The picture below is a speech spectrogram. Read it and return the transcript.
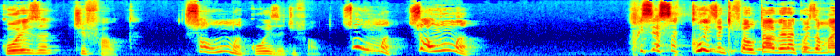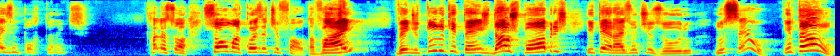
coisa te falta. Só uma coisa te falta. Só uma, só uma. Mas essa coisa que faltava era a coisa mais importante. Olha só, só uma coisa te falta. Vai, vende tudo que tens, dá aos pobres e terás um tesouro no céu. Então,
